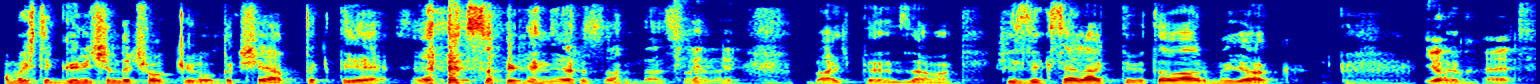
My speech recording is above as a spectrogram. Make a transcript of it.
Ama işte gün içinde çok yorulduk şey yaptık diye söyleniyoruz ondan sonra baktığın zaman. Fiziksel aktivite var mı? Yok. Yok evet.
